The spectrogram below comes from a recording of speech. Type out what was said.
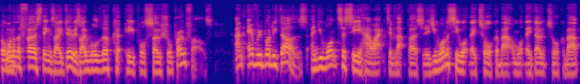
but mm. one of the first things I do is I will look at people's social profiles. And everybody does. And you want to see how active that person is. You want to see what they talk about and what they don't talk about.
